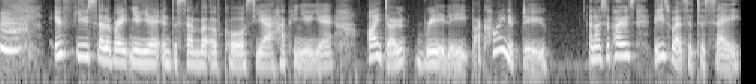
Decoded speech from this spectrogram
if you celebrate New Year in December, of course, yeah, Happy New Year. I don't really, but I kind of do. And I suppose these words are to say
